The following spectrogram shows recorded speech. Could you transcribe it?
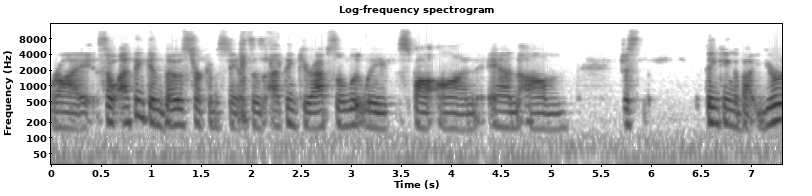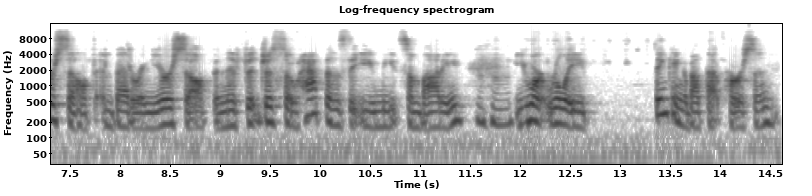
right so i think in those circumstances i think you're absolutely spot on and um, just thinking about yourself and bettering yourself and if it just so happens that you meet somebody mm-hmm. you weren't really thinking about that person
